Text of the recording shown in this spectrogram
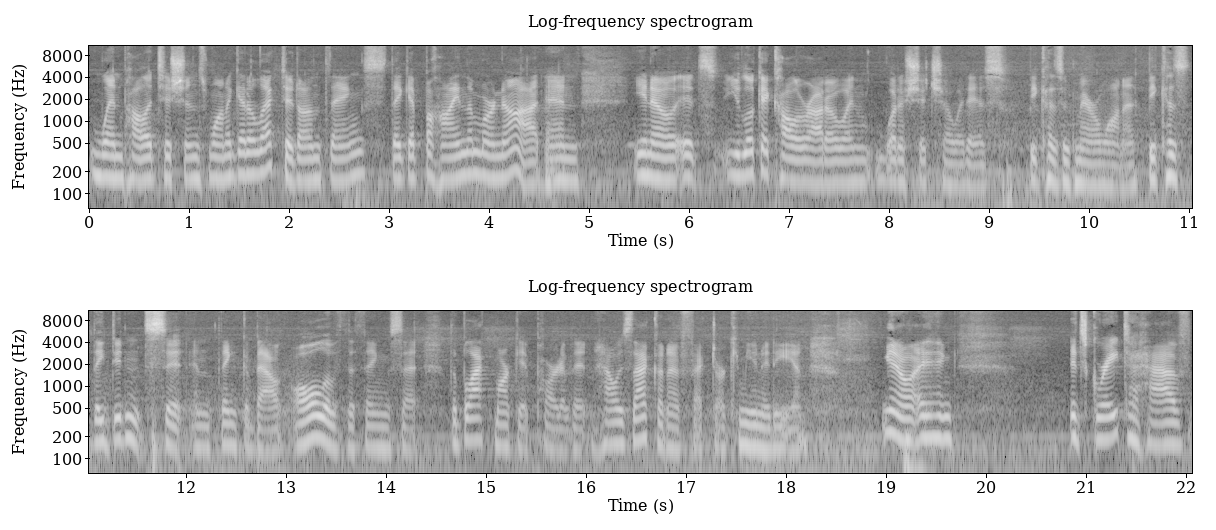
when politicians want to get elected on things, they get behind them or not. Mm-hmm. And you know, it's you look at Colorado and what a shit show it is because of marijuana because they didn't sit and think about all of the things that the black market part of it and how is that going to affect our community? And you know, I think it's great to have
